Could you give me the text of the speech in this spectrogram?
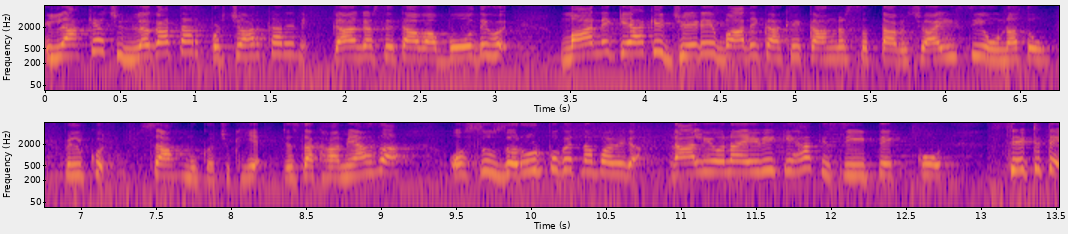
ਇਲਾਕਿਆਂ 'ਚ ਲਗਾਤਾਰ ਪ੍ਰਚਾਰ ਕਰ ਰਹੇ ਨੇ। ਕਾਂਗਰਸ ਦੇ ਤਾਵਾ ਬੋਲਦੇ ਹੋਏ ਮਾਨ ਨੇ ਕਿਹਾ ਕਿ ਜਿਹੜੇ ਵਾਅਦੇ ਕਰਕੇ ਕਾਂਗਰਸ ਸੱਤਾ ਵਿੱਚ ਆਈ ਸੀ, ਉਹਨਾਂ ਤੋਂ ਬਿਲਕੁਲ ਸਾਫ਼ ਮੁੱਕ ਚੁੱਕੀ ਹੈ। ਜਿਸ ਦਾ ਖਾਮਿਆਜ਼ਾ ਉਸ ਨੂੰ ਜ਼ਰੂਰ ਭੁਗਤਣਾ ਪਵੇਗਾ। ਨਾਲ ਹੀ ਉਹਨਾਂ ਇਹ ਵੀ ਕਿਹਾ ਕਿ ਸੀਟ ਤੇ ਸਿੱਟ ਤੇ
